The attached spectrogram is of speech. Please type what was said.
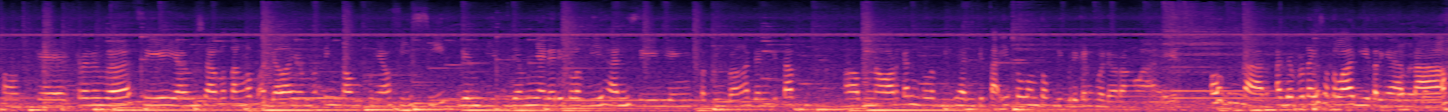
Oke, keren banget sih. Yang bisa aku tangkap adalah yang penting kamu punya visi dan, dan menyadari kelebihan sih yang penting banget dan kita uh, menawarkan kelebihan kita itu untuk diberikan kepada orang lain. Oh bentar, ada pertanyaan satu lagi ternyata.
